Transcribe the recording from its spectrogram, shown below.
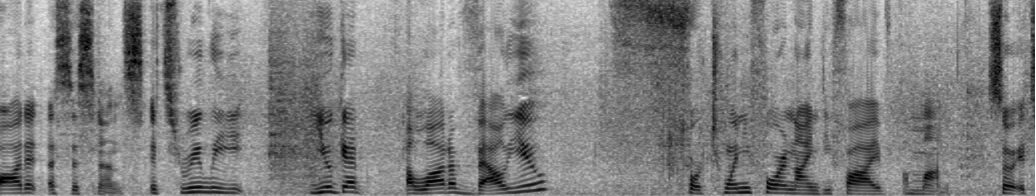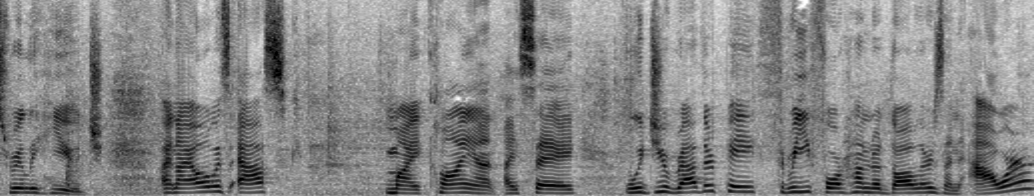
audit assistance. It's really, you get a lot of value for $24.95 a month. So it's really huge. And I always ask my client, I say, would you rather pay three, four hundred dollars an hour,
